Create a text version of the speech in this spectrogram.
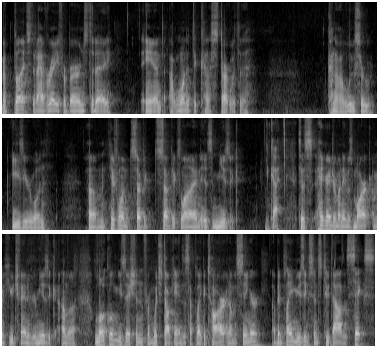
a bunch that I have ready for Burns today. And I wanted to kind of start with a kind of a looser, easier one. Um, here's one subject subject line is music. okay, It says, Hey Granger, my name is Mark. I'm a huge fan of your music. I'm a local musician from Wichita, Kansas. I play guitar and I'm a singer. I've been playing music since 2006.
